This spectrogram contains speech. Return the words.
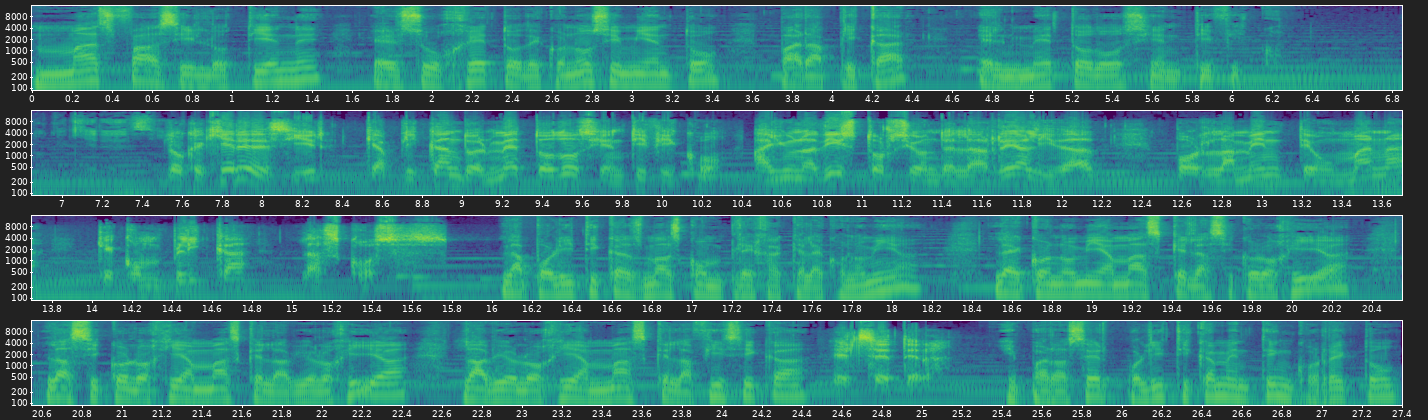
más fácil lo tiene el sujeto de conocimiento para aplicar el método científico. Lo que quiere decir que aplicando el método científico hay una distorsión de la realidad por la mente humana que complica las cosas. La política es más compleja que la economía, la economía más que la psicología, la psicología más que la biología, la biología más que la física, etc. Y para ser políticamente incorrecto,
